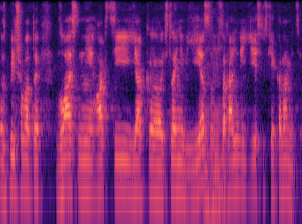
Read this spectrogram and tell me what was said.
збільшувати власні акції як е, членів ЄС Мгм. в загальній єсівській економіці.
